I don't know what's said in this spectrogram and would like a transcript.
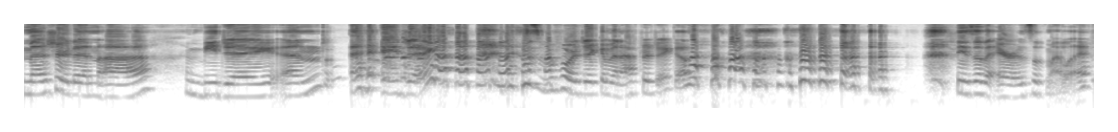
measured in uh, BJ and AJ. this is before Jacob and after Jacob. These are the eras of my life.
